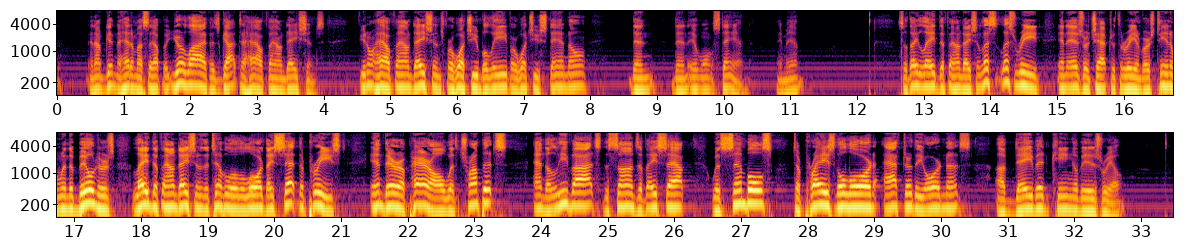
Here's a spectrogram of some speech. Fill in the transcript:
and I'm getting ahead of myself, but your life has got to have foundations. If you don't have foundations for what you believe or what you stand on, then then it won't stand. Amen. So they laid the foundation. Let's let's read in Ezra chapter 3 and verse 10. And when the builders laid the foundation of the temple of the Lord, they set the priests in their apparel with trumpets, and the Levites, the sons of Asaph, with cymbals to praise the Lord after the ordinance of David, king of Israel.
